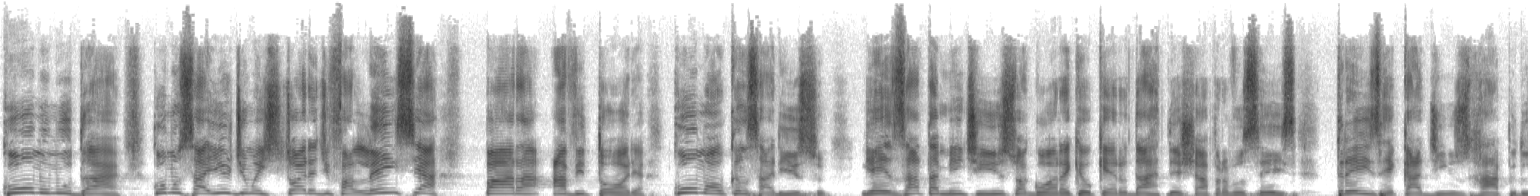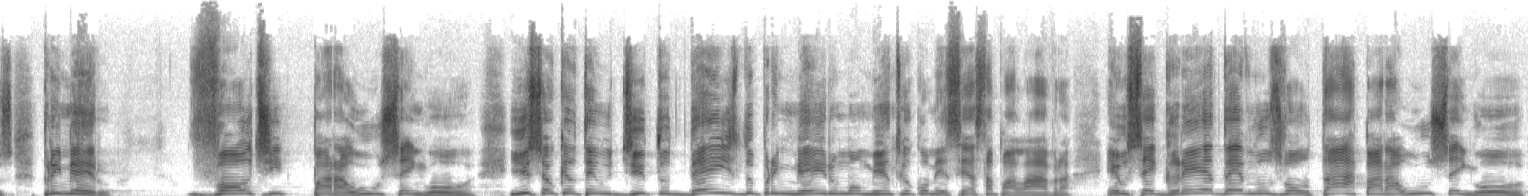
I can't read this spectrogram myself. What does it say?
Como mudar? Como sair de uma história de falência para a vitória. Como alcançar isso? E é exatamente isso agora que eu quero dar deixar para vocês três recadinhos rápidos. Primeiro, volte para o Senhor. Isso é o que eu tenho dito desde o primeiro momento que eu comecei essa palavra. É o segredo é nos voltar para o Senhor.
